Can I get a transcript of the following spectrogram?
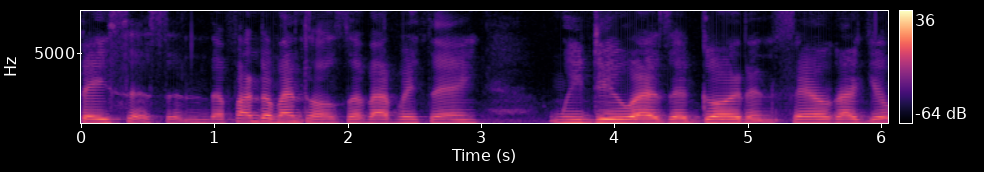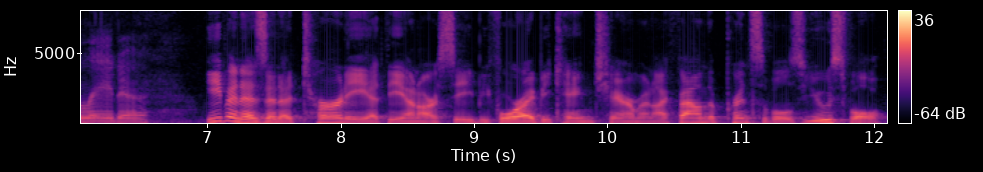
basis and the fundamentals of everything we do as a good and fair regulator. Even as an attorney at the NRC, before I became chairman, I found the principles useful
